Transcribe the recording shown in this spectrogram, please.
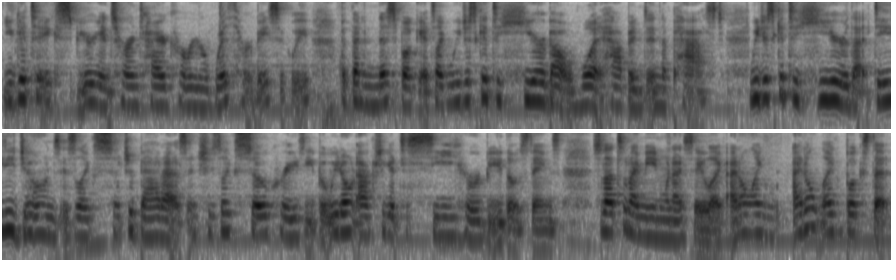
you get to experience her entire career with her basically. But then in this book it's like we just get to hear about what happened in the past. We just get to hear that Daisy Jones is like such a badass and she's like so crazy, but we don't actually get to see her be those things. So that's what I mean when I say like I don't like I don't like books that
